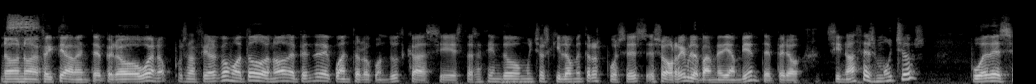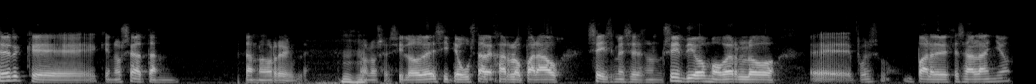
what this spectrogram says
No, no, efectivamente. Pero bueno, pues al final como todo, ¿no? Depende de cuánto lo conduzcas. Si estás haciendo muchos kilómetros, pues es, es horrible para el medio ambiente. Pero si no haces muchos, puede ser que, que no sea tan, tan horrible. No lo sé. Si, lo si te gusta dejarlo parado seis meses en un sitio, moverlo eh, pues un par de veces al año,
